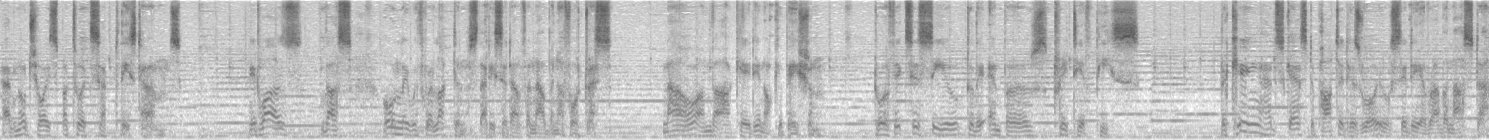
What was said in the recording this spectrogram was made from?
had no choice but to accept these terms. It was, thus, only with reluctance that he set out for Nalbina Fortress, now under Archadian occupation, to affix his seal to the Emperor's Treaty of Peace. The king had scarce departed his royal city of Rabanastre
